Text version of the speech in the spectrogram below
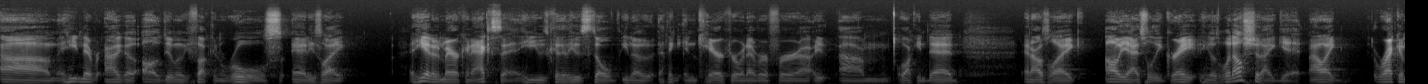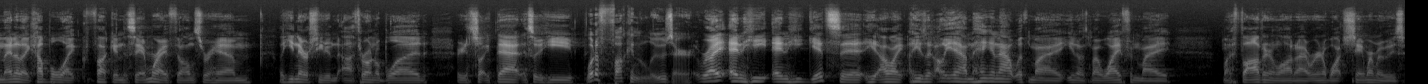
Um, and he never. I go, oh, dude, movie fucking rules. And he's like, and he had an American accent. He was because he was still, you know, I think in character or whatever for uh, um, Walking Dead. And I was like, oh yeah, it's really great. And he goes, what else should I get? I like recommended a couple like fucking samurai films for him. Like he never seen uh, Throne of Blood or just like that. And so he what a fucking loser. right? And he and he gets it. He, I'm like he's like oh yeah i'm hanging out with my you know it's my wife and my my father-in-law and i we're gonna watch samurai movies.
